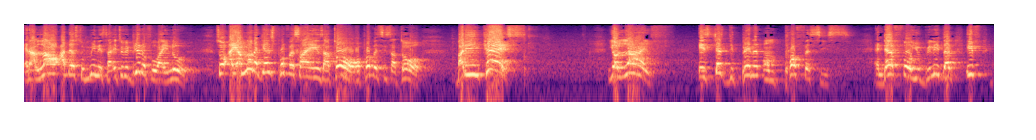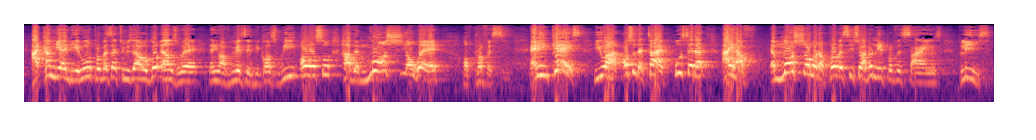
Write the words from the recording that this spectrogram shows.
and allow others to minister. It will be beautiful, I know. So I am not against prophesying at all or prophecies at all. But in case your life is just dependent on prophecies, and therefore you believe that if I come here and they won't prophesy to me, so I will go elsewhere, then you have missed it because we also have a more sure word of prophecy. And in case you are also the type who said that I have a more sure word of prophecy, so I don't need prophecy signs, please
